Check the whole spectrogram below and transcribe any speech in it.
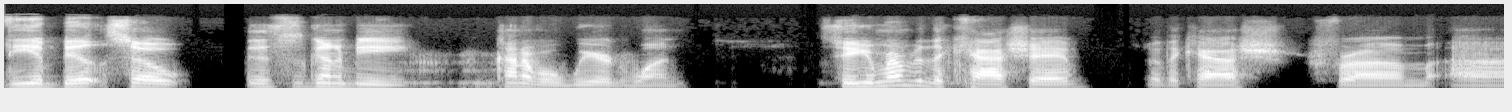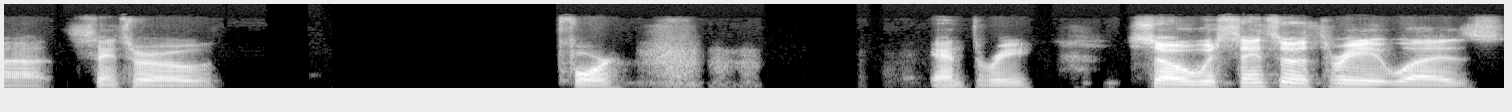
The ability. So this is going to be kind of a weird one. So you remember the cache or the cache from uh, Saints Row four and three. So with Saints Row three, it was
